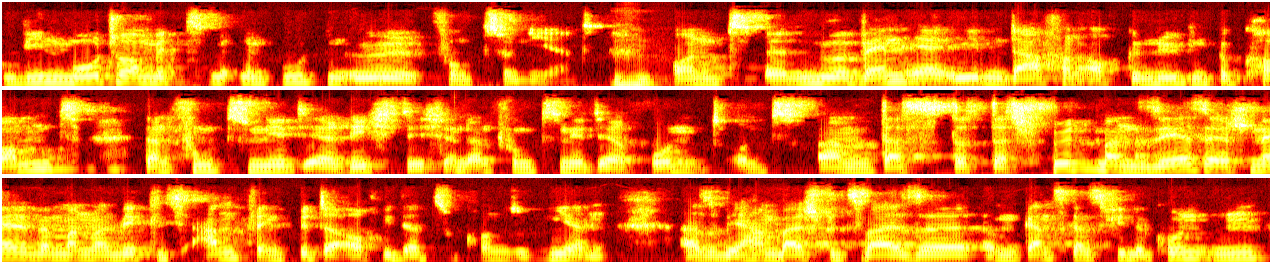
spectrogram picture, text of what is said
wie ein Motor mit, mit einem guten Öl funktioniert. Mhm. Und äh, nur wenn er eben davon auch genügend bekommt, dann funktioniert er richtig und dann funktioniert er rund. Und ähm, das, das, das spürt man sehr, sehr schnell, wenn man mal wirklich anfängt, bitte auch wieder zu konsumieren. Also wir haben beispielsweise ähm, ganz, ganz viele Kunden,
